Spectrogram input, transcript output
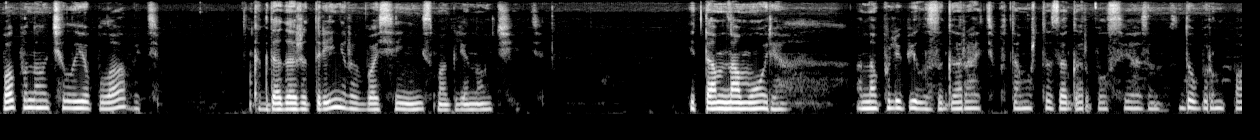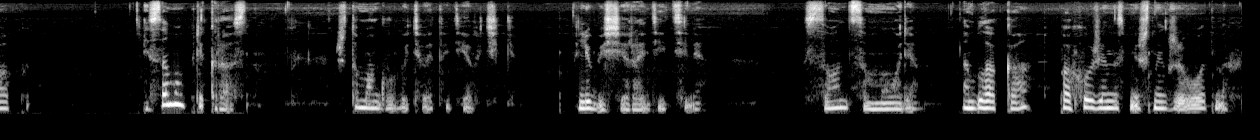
Папа научил ее плавать, когда даже тренеры в бассейне не смогли научить. И там на море она полюбила загорать, потому что загар был связан с добрым папой и самым прекрасным, что могло быть у этой девочки. Любящие родители, солнце, море, облака, похожие на смешных животных,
